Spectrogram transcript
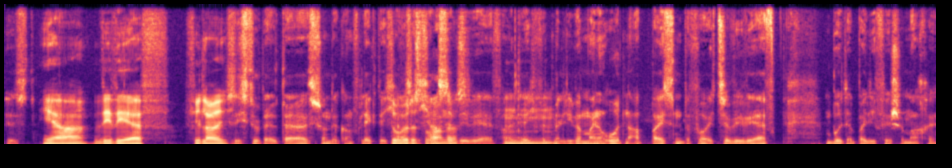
ist. Ja, WWF vielleicht. Siehst du, da, da ist schon der Konflikt. Ich Du hasse, würdest ich hasse. WWF, Alter. Ich würde Mhm. mir lieber meine Hoden abbeißen, bevor ich zur WWF Butter bei die Fische mache.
